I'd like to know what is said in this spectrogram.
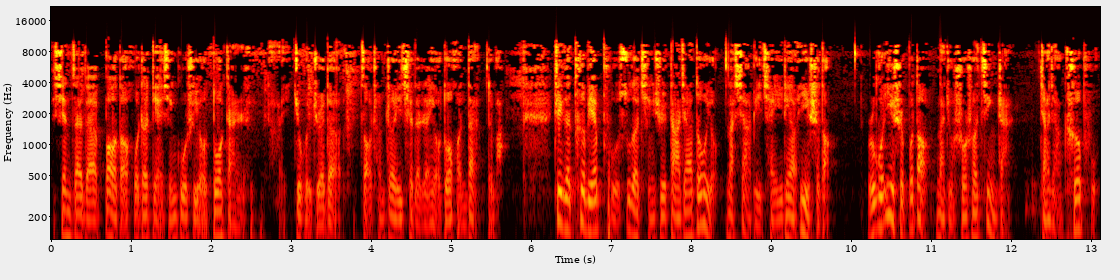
现在的报道或者典型故事有多感人，就会觉得造成这一切的人有多混蛋，对吧？这个特别朴素的情绪大家都有，那下笔前一定要意识到。如果意识不到，那就说说进展，讲讲科普，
